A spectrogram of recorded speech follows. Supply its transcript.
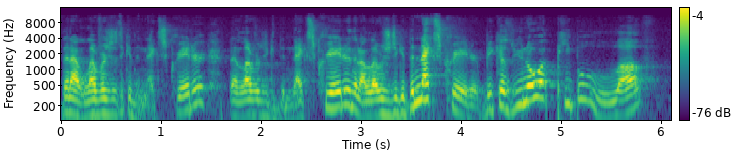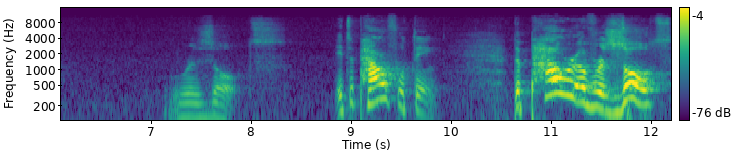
Then I leveraged it to get the next creator, then I leveraged it to get the next creator, then I leveraged it to get the next creator. Because you know what people love? results. It's a powerful thing. The power of results,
